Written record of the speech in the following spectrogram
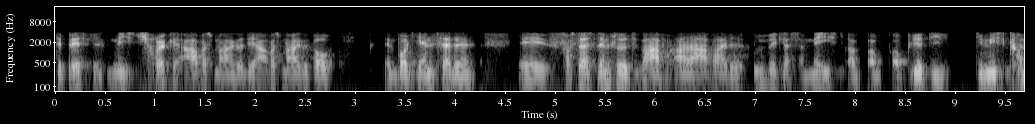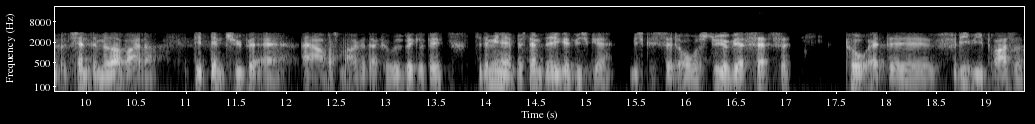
det bedste, mest trygge arbejdsmarked, det arbejdsmarked, hvor, hvor de ansatte øh, får størst indflydelse på arbejdet, udvikler sig mest og, og, og bliver de, de mest kompetente medarbejdere. Det er den type af, af arbejdsmarked, der kan udvikle det. Så det mener jeg bestemt ikke, at vi skal, vi skal sætte over styr ved at satse på, at øh, fordi vi er presset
